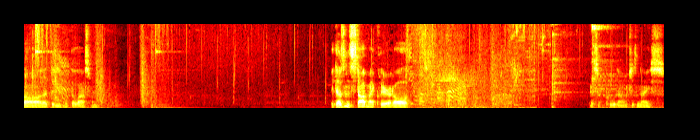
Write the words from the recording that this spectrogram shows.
Oh, that didn't hit the last one. It doesn't stop my clear at all. There's some cooldown, which is nice.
